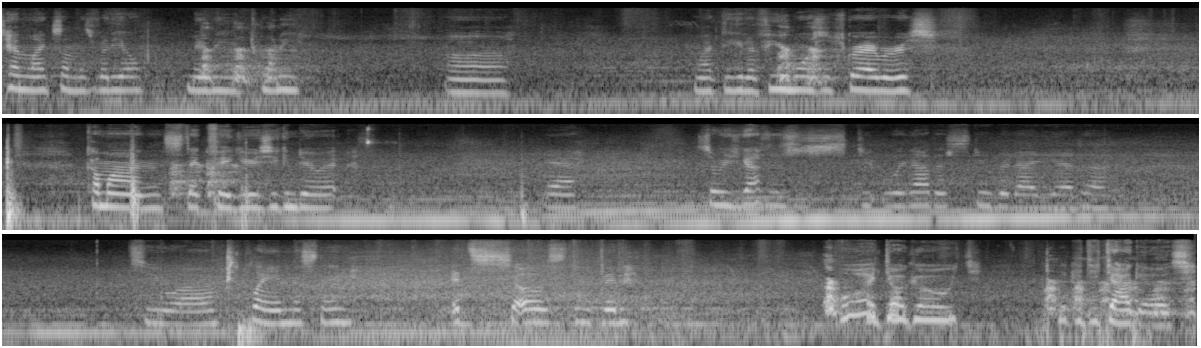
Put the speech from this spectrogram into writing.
10 likes on this video, maybe 20. Uh, I'd like to get a few more subscribers. Come on, stick figures, you can do it. Yeah. So we got this we got this stupid idea to to uh, play in this thing. It's so stupid. Oh, doggos! Look at the doggos.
